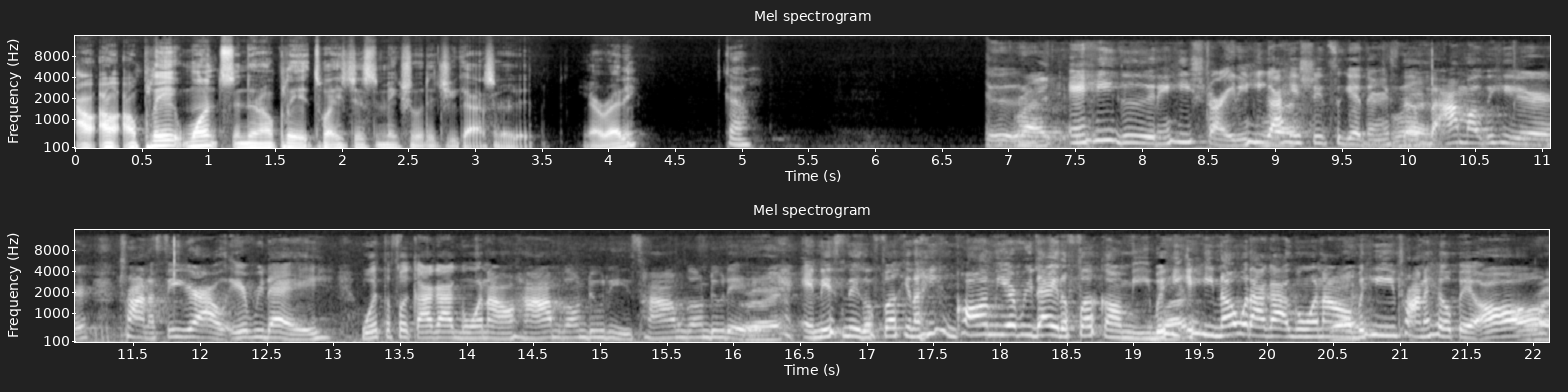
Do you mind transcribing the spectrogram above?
I'll, I'll I'll play it once, and then I'll play it twice just to make sure that you guys heard it. Y'all ready? Go. good. Right. And he good and he straight and he got his shit together and stuff. But I'm over here trying to figure out every day what the fuck I got going on, how I'm gonna do this, how I'm gonna do that. Right. And this nigga fucking he can call me every day to fuck on me, but he he know what I got going on, but he ain't trying to help at all.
